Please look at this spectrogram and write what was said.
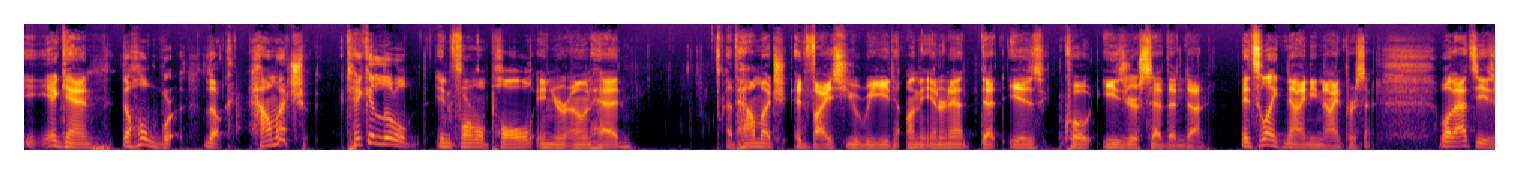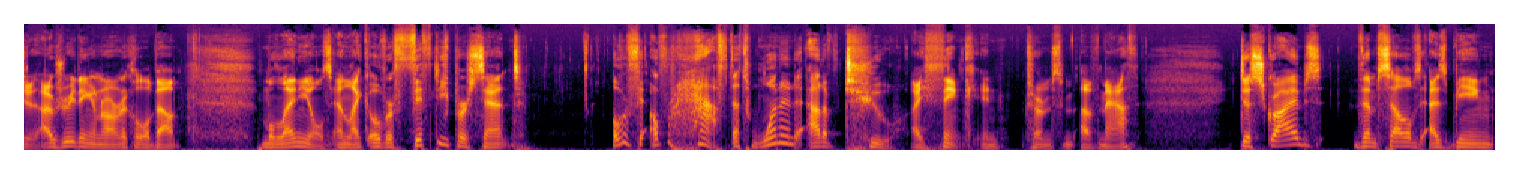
again, the whole wor- look, how much take a little informal poll in your own head of how much advice you read on the internet that is quote easier said than done. It's like 99%. Well, that's easier. I was reading an article about millennials, and like over 50%, over over half. That's one out of two, I think, in terms of math. Describes themselves as being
